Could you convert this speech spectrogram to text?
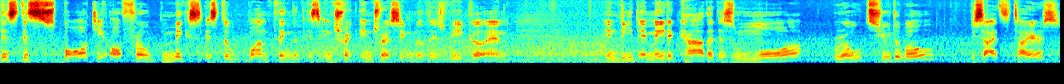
this this sporty off-road mix is the one thing that is inter interesting with this vehicle, and indeed they made a car that is more road suitable besides the tires,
